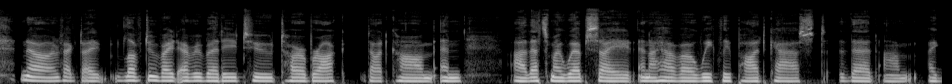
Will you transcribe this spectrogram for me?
no, in fact, I'd love to invite everybody to tarabrach.com, and uh, that's my website. And I have a weekly podcast that um, I,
